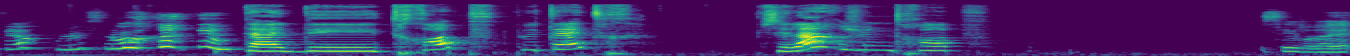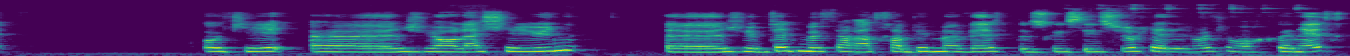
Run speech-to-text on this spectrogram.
faire plus flou. T'as des tropes, peut-être? C'est large, une trope. C'est vrai. Ok, euh, je vais en lâcher une. Euh, je vais peut-être me faire attraper ma veste parce que c'est sûr qu'il y a des gens qui vont reconnaître.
